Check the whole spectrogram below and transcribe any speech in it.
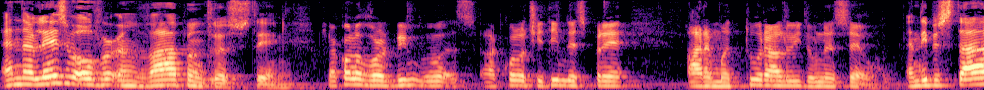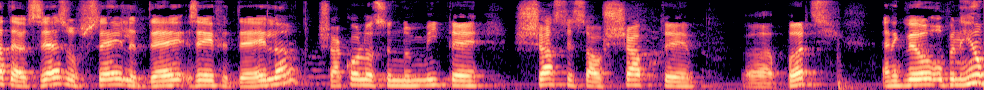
En daar lezen we over een wapenrusting. Și acolo vorbim, acolo citim despre armătura lui Dumnezeu. En die bestaat uit zes of zele de- zeven delen. Și acolo sunt numite șase sau șapte uh, părți. En ik wil op een heel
